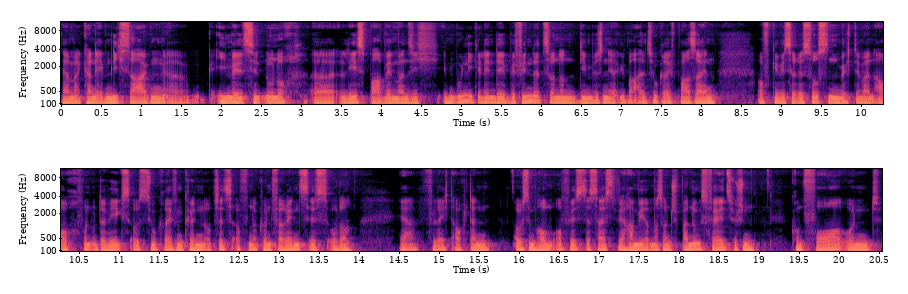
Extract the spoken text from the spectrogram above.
Ja, man kann eben nicht sagen, E-Mails sind nur noch lesbar, wenn man sich im Unigelände befindet, sondern die müssen ja überall zugreifbar sein auf gewisse Ressourcen möchte man auch von unterwegs aus zugreifen können, ob es jetzt auf einer Konferenz ist oder ja, vielleicht auch dann aus dem Homeoffice. Das heißt, wir haben hier immer so ein Spannungsfeld zwischen Komfort und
